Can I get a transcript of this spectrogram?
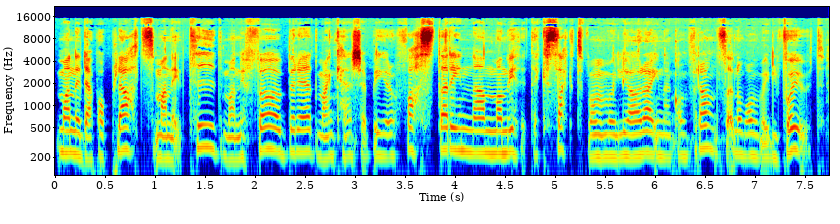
man är där på plats, man är i tid, man är förberedd, man kanske ber och fastar innan, man vet inte exakt vad man vill göra innan konferensen och vad man vill få ut.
